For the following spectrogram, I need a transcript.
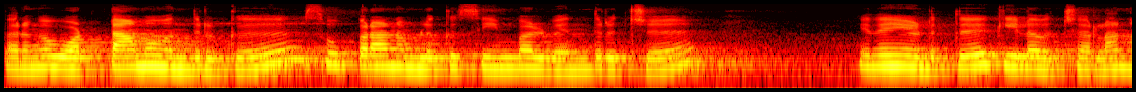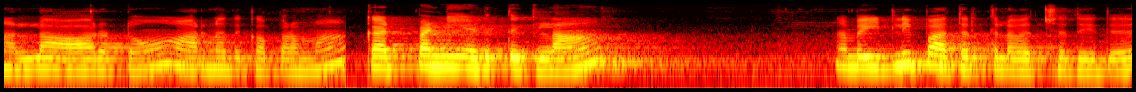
பாருங்கள் ஒட்டாமல் வந்திருக்கு. சூப்பராக நம்மளுக்கு சீம்பால் வெந்துருச்சு. இதையும் எடுத்து கீழே வச்சிடலாம். நல்லா ஆறட்டும். ஆறுனதுக்கப்புறமா கட் பண்ணி எடுத்துக்கலாம். நம்ம இட்லி பாத்திரத்தில் வச்சது இது.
